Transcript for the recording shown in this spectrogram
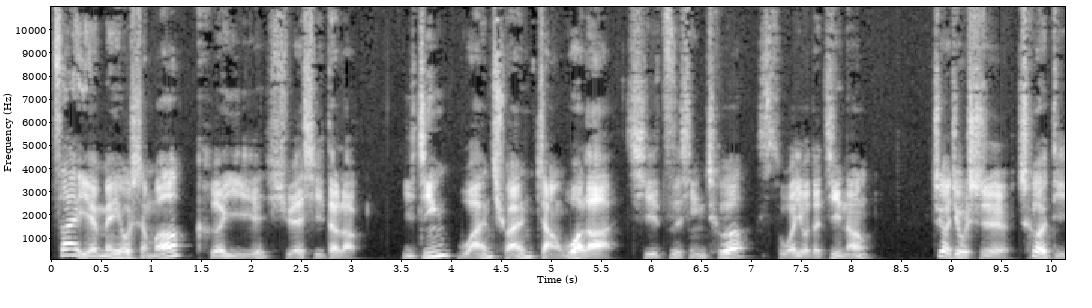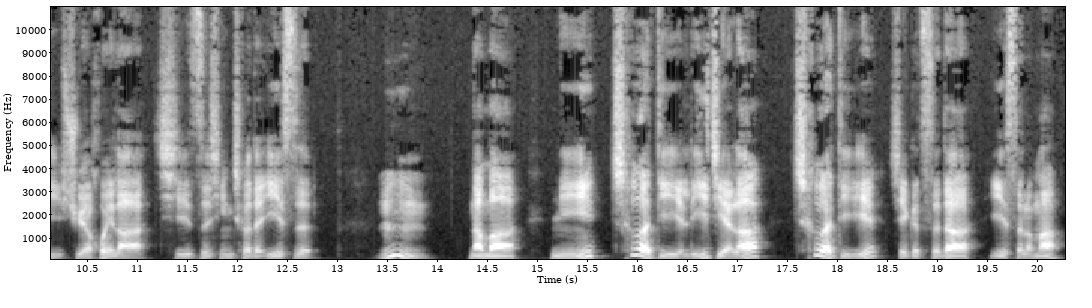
再也没有什么可以学习的了。已经完全掌握了骑自行车所有的技能，这就是彻底学会了骑自行车的意思。嗯，那么你彻底理解了“彻底”这个词的意思了吗？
